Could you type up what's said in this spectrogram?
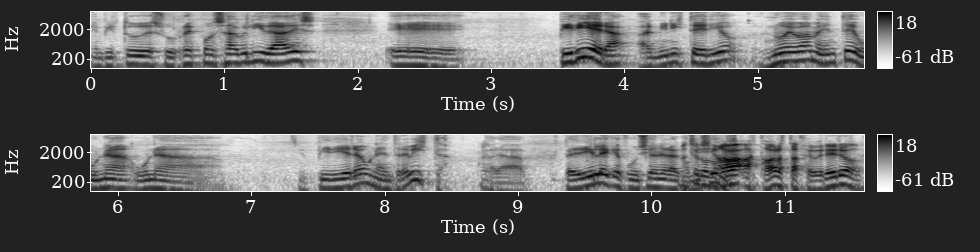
virtud de sus responsabilidades, pidiera al ministerio nuevamente una, una pidiera una entrevista para pedirle que funcione la comisión. hasta ahora, hasta febrero?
